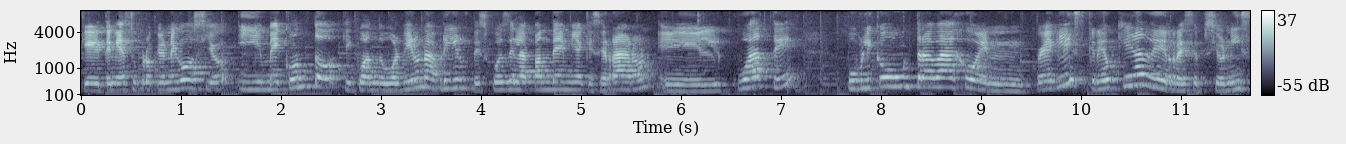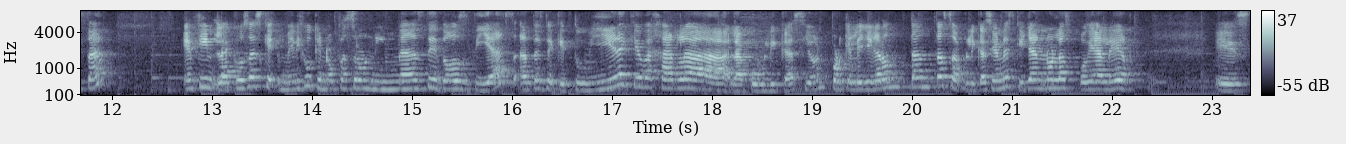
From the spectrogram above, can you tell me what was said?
que tenía su propio negocio y me contó que cuando volvieron a abrir después de la pandemia que cerraron, el cuate publicó un trabajo en Craigslist, creo que era de recepcionista. En fin, la cosa es que me dijo que no pasaron ni más de dos días antes de que tuviera que bajar la, publicación porque le llegaron tantas aplicaciones que ya no las podía leer. Es,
